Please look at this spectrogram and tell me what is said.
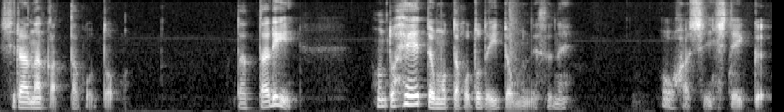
知らなかったことだったり本当へえって思ったことでいいと思うんですねを発信していく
